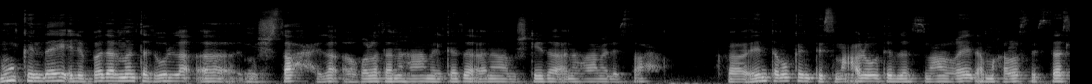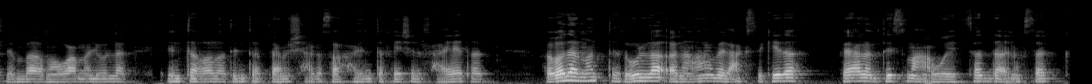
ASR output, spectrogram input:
ممكن ده يقلب بدل ما أنت تقول لأ مش صح لأ غلط أنا هعمل كذا أنا مش كده أنا هعمل الصح. فأنت ممكن تسمع له وتفضل تسمع له لغاية أما خلاص تستسلم بقى. ما هو عمال يقول لك أنت غلط أنت بتعملش حاجة صح أنت فاشل في حياتك. فبدل ما أنت تقول لأ أنا هعمل عكس كده فعلا تسمع وتصدق نفسك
